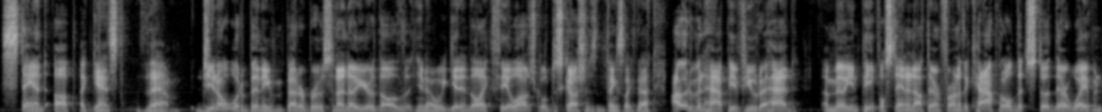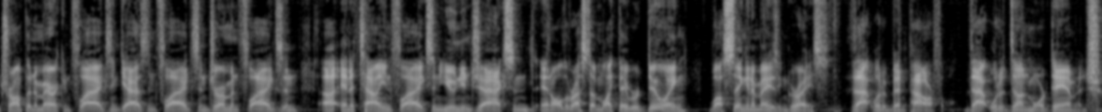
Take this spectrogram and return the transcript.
stand up against them. Do you know what would have been even better, Bruce? And I know you're the, you know, we get into like theological discussions and things like that. I would have been happy if you would have had a million people standing out there in front of the Capitol that stood there waving Trump and American flags and Gadsden flags and German flags and uh, and Italian flags and Union Jacks and, and all the rest of them like they were doing while singing Amazing Grace. That would have been powerful. That would have done more damage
